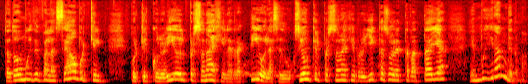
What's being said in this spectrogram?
Está todo muy desbalanceado porque el, porque el colorido del personaje, el atractivo, la seducción que el personaje proyecta sobre esta pantalla es muy grande nomás.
